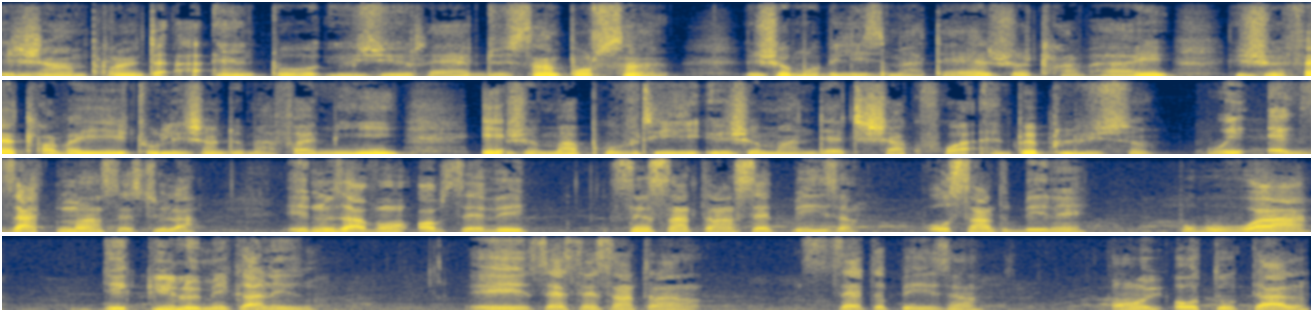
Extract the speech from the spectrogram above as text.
j'emprunte à un taux usuraire de 100%. Je mobilise ma terre, je travaille, je fais travailler tous les gens de ma famille et je m'appauvris et je m'endette chaque fois un peu plus. Oui, exactement, c'est cela. Et nous avons observé 537 paysans au centre Bénin pour pouvoir décrire le mécanisme. Et ces 537 paysans ont eu au total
